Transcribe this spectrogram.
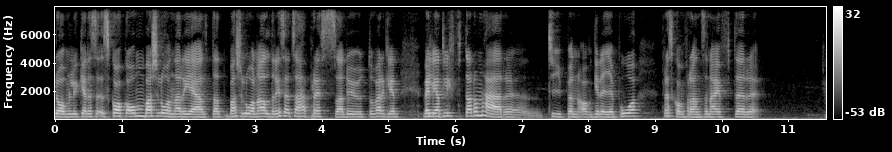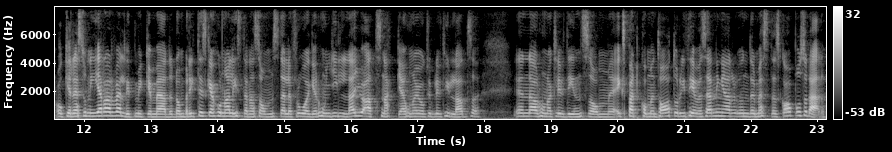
de lyckades skaka om Barcelona rejält, att Barcelona aldrig sett så här pressade ut och verkligen välja att lyfta de här eh, typen av grejer på presskonferenserna efter och resonerar väldigt mycket med de brittiska journalisterna som ställer frågor. Hon gillar ju att snacka, hon har ju också blivit hyllad så, eh, när hon har klivit in som expertkommentator i tv-sändningar under mästerskap och sådär.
